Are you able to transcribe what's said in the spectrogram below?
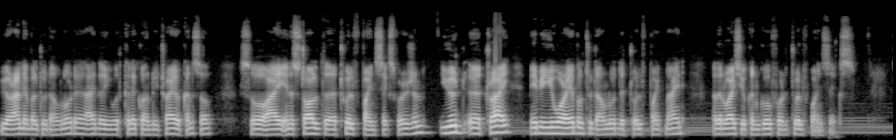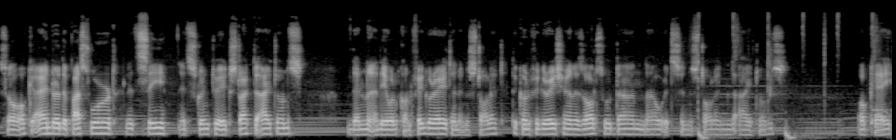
you are unable to download it. Either you would click on retry or cancel so I installed the 12.6 version. You uh, try. Maybe you are able to download the 12.9 otherwise you can go for the 12.6 so okay I enter the password. Let's see. It's going to extract the iTunes then they will configure it and install it. The configuration is also done. Now it's installing the iTunes okay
